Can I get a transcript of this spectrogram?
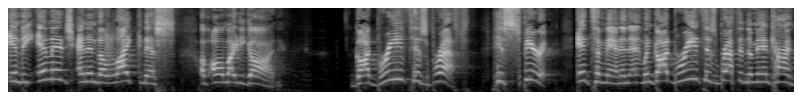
in the image and in the likeness of Almighty God. God breathed his breath, his spirit into man. And when God breathed his breath into mankind,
